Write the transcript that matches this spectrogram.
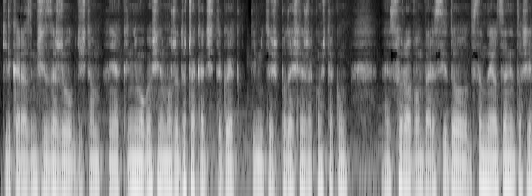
Kilka razy mi się zdarzyło gdzieś tam, jak nie mogłem się może doczekać tego, jak ty mi coś podeślesz, jakąś taką e, surową wersję do wstępnej oceny, to się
